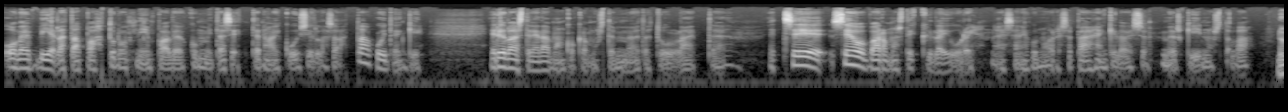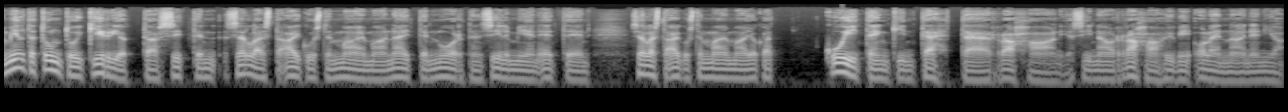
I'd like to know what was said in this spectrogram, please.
ole vielä tapahtunut niin paljon kuin mitä sitten aikuisilla saattaa kuitenkin erilaisten elämänkokemusten myötä tulla. Että et se, se on varmasti kyllä juuri näissä niin kuin nuorissa päähenkilöissä myös kiinnostavaa. No miltä tuntui kirjoittaa sitten sellaista aikuisten maailmaa näiden nuorten silmien eteen, sellaista aikuisten maailmaa, joka kuitenkin tähtää rahaan ja siinä on raha hyvin olennainen ja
